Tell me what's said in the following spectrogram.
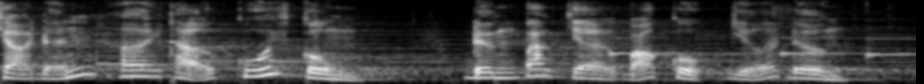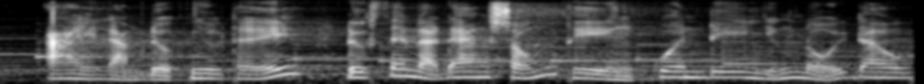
cho đến hơi thở cuối cùng. Đừng bao giờ bỏ cuộc giữa đường. Ai làm được như thế, được xem là đang sống thiền, quên đi những nỗi đau,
